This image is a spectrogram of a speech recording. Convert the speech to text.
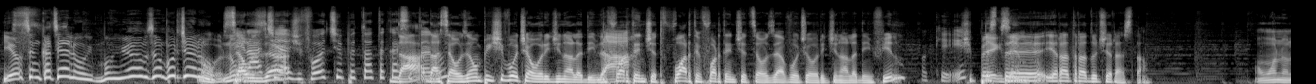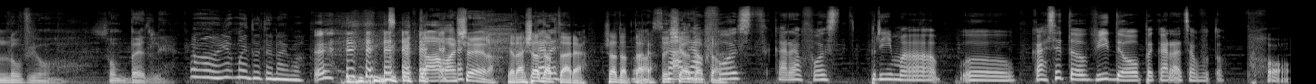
Eu sunt cățelul, mă, eu sunt burgelul. Nu, Nu, se Era auzea- aceeași voce pe toată caseta, da, nu? dar se auzea un pic și vocea originală din... Da. Dar foarte încet, foarte, foarte încet se auzea vocea originală din film Ok. și peste exemplu. era traducerea asta. I wanna love you so badly. Ah, ia mai du-te naiba. Cam așa era. Era și Care- adaptarea. Și adaptarea. Să și care, a adaptăm. fost, care a fost prima uh, casetă video pe care ați avut-o? Oh.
